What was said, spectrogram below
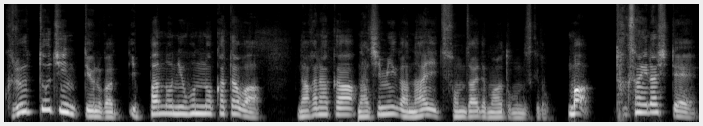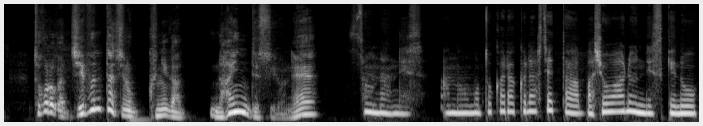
クルド人っていうのが一般の日本の方はなかなか馴染みがない存在でもあると思うんですけどまあたくさんいらしてところが自分たちの国がないんですよね。そうなんです。あの元から暮らしてた場所はあるんですけど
